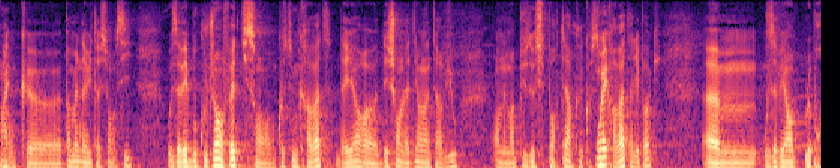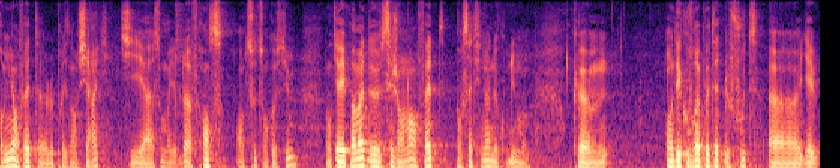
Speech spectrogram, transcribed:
Ouais. Donc, euh, pas mal d'invitations aussi. Vous avez beaucoup de gens, en fait, qui sont en costume cravate. D'ailleurs, euh, Deschamps l'a dit en interview, on aimerait plus de supporters que de costume Ouais. cravate à l'époque. Euh, vous avez le premier, en fait, euh, le président Chirac, qui a son maillot de la France en dessous de son costume. Donc, il y avait pas mal de ces gens-là, en fait, pour cette finale de Coupe du Monde. Donc, euh, on découvrait peut-être le foot. Euh, il y a eu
